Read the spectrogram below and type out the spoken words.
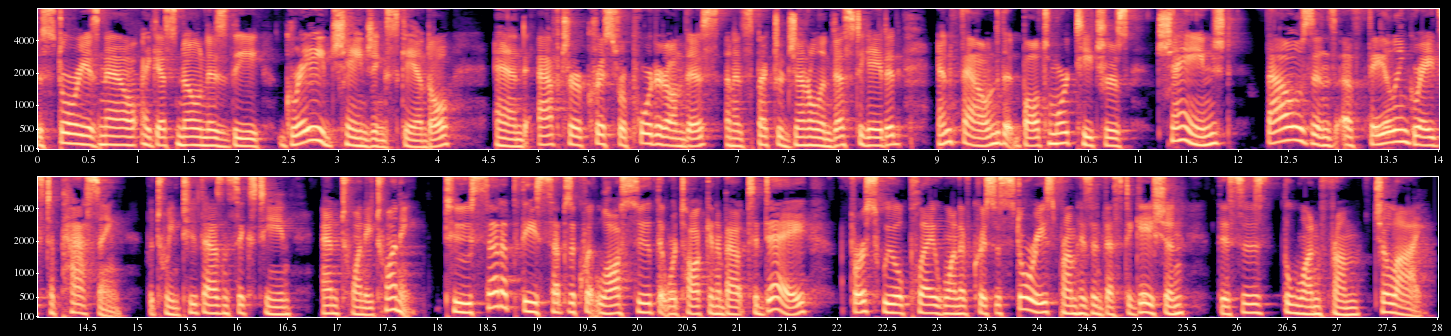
The story is now, I guess, known as the grade changing scandal. And after Chris reported on this, an inspector general investigated and found that Baltimore teachers changed thousands of failing grades to passing between 2016 and 2020. To set up the subsequent lawsuit that we're talking about today, First, we will play one of Chris's stories from his investigation. This is the one from July.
